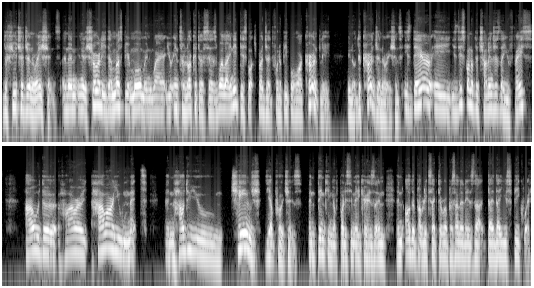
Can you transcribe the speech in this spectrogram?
the future generations. And then you know, surely there must be a moment where your interlocutor says, well, I need this much budget for the people who are currently you know the current generations. Is there a is this one of the challenges that you face? How the how are how are you met? And how do you change the approaches and thinking of policymakers and, and other public sector representatives that, that, that you speak with?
